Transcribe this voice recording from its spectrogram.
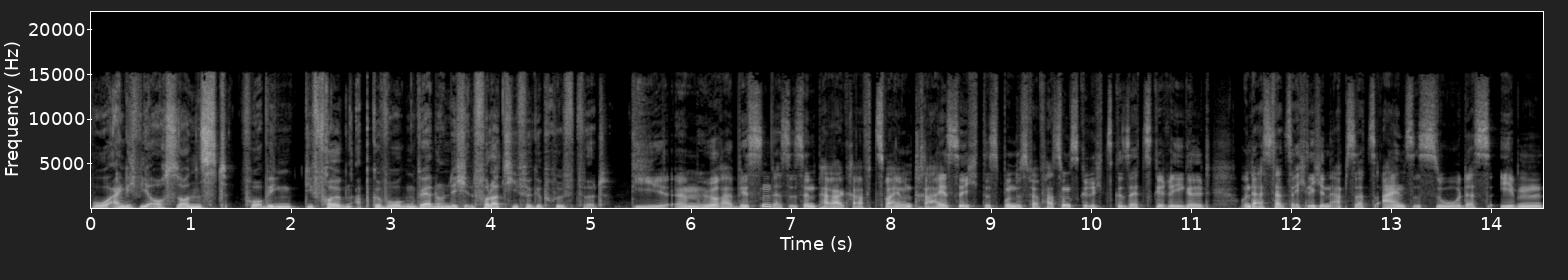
wo eigentlich wie auch sonst vorwiegend die Folgen abgewogen werden und nicht in voller Tiefe geprüft wird die ähm, Hörer wissen, das ist in Paragraph 32 des Bundesverfassungsgerichtsgesetz geregelt und da ist tatsächlich in Absatz 1 ist so, dass eben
